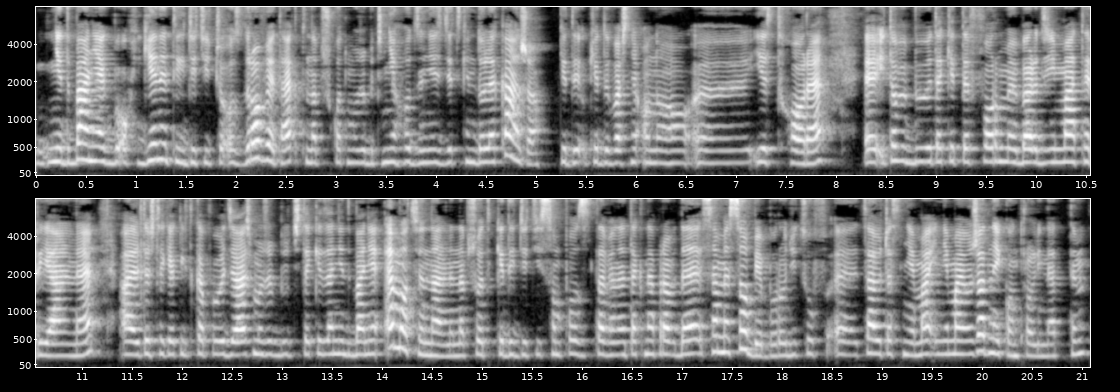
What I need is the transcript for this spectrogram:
niedbanie jakby o higienę tych dzieci czy o zdrowie, tak, to na przykład może być niechodzenie z dzieckiem do lekarza, kiedy, kiedy właśnie ono y, jest chore. Y, I to by były takie te formy bardziej materialne, ale też tak jak Litka powiedziałaś, może być takie zaniedbanie emocjonalne, na przykład kiedy dzieci są pozostawione tak naprawdę same sobie, bo rodziców y, cały czas nie ma i nie mają żadnej kontroli nad tym,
